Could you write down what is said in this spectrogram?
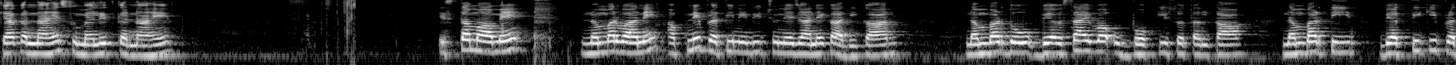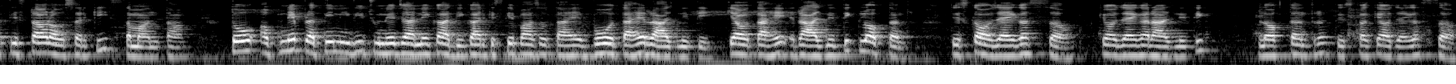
क्या करना है? सुमेलित करना है। स्तंभ अ में नंबर वन है, अपने प्रतिनिधि चुने जाने का अधिकार। नंबर दो, व्यवसाय व उपभोग की स्वतंत्रता। नंबर तीन, व्यक्ति की प्रतिष्ठा और अवसर की समानता। तो अपने प्रतिनिधि चुने जाने का अधिकार किसके पास होता है? वो होता है राजनीतिक क्या होता है? राजनीतिक लोकतंत्र तो इसका हो जाएगा स। क्या हो जाएगा? राजनीतिक लोकतंत्र तो इसका क्या हो जाएगा? स।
